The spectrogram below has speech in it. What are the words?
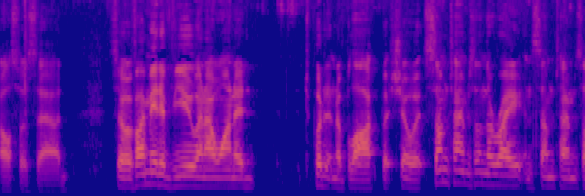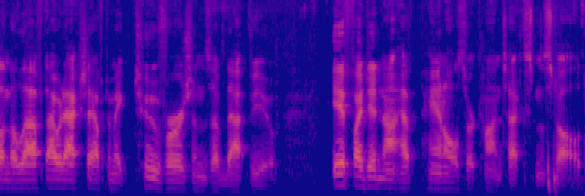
also sad. So if I made a view and I wanted to put it in a block but show it sometimes on the right and sometimes on the left, I would actually have to make two versions of that view if I did not have panels or context installed.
